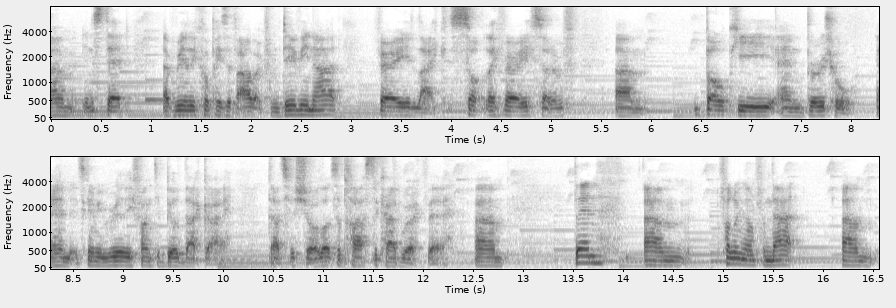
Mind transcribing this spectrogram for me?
Um, instead, a really cool piece of artwork from DeviantArt, very like so, like very sort of um, bulky and brutal, and it's going to be really fun to build that guy. That's for sure. Lots of plasticard work there. Then, um, following on from that, um,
